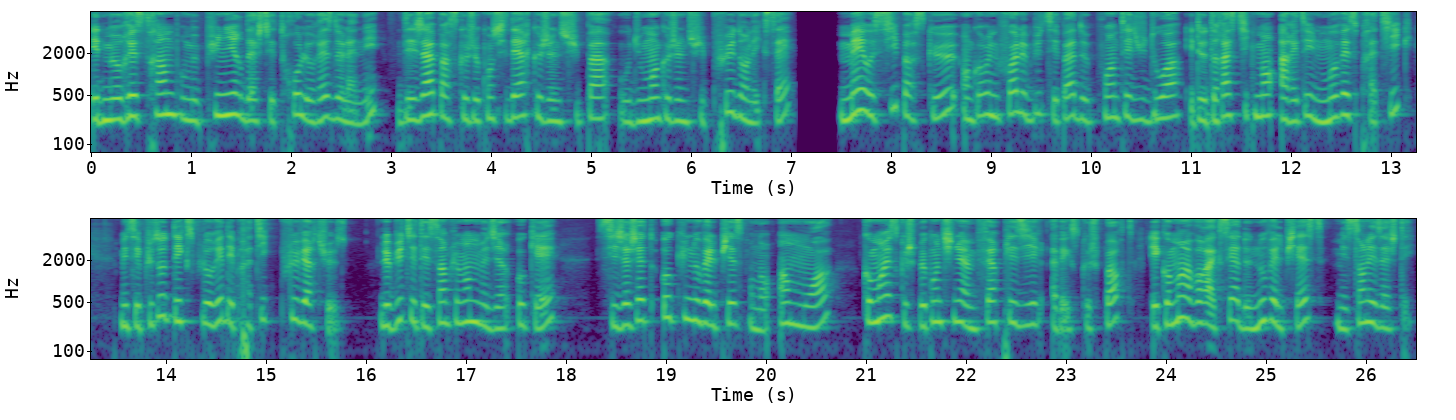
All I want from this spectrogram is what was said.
et de me restreindre pour me punir d'acheter trop le reste de l'année. Déjà parce que je considère que je ne suis pas, ou du moins que je ne suis plus dans l'excès, mais aussi parce que, encore une fois, le but c'est pas de pointer du doigt et de drastiquement arrêter une mauvaise pratique, mais c'est plutôt d'explorer des pratiques plus vertueuses. Le but c'était simplement de me dire ok, si j'achète aucune nouvelle pièce pendant un mois, comment est-ce que je peux continuer à me faire plaisir avec ce que je porte et comment avoir accès à de nouvelles pièces mais sans les acheter?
